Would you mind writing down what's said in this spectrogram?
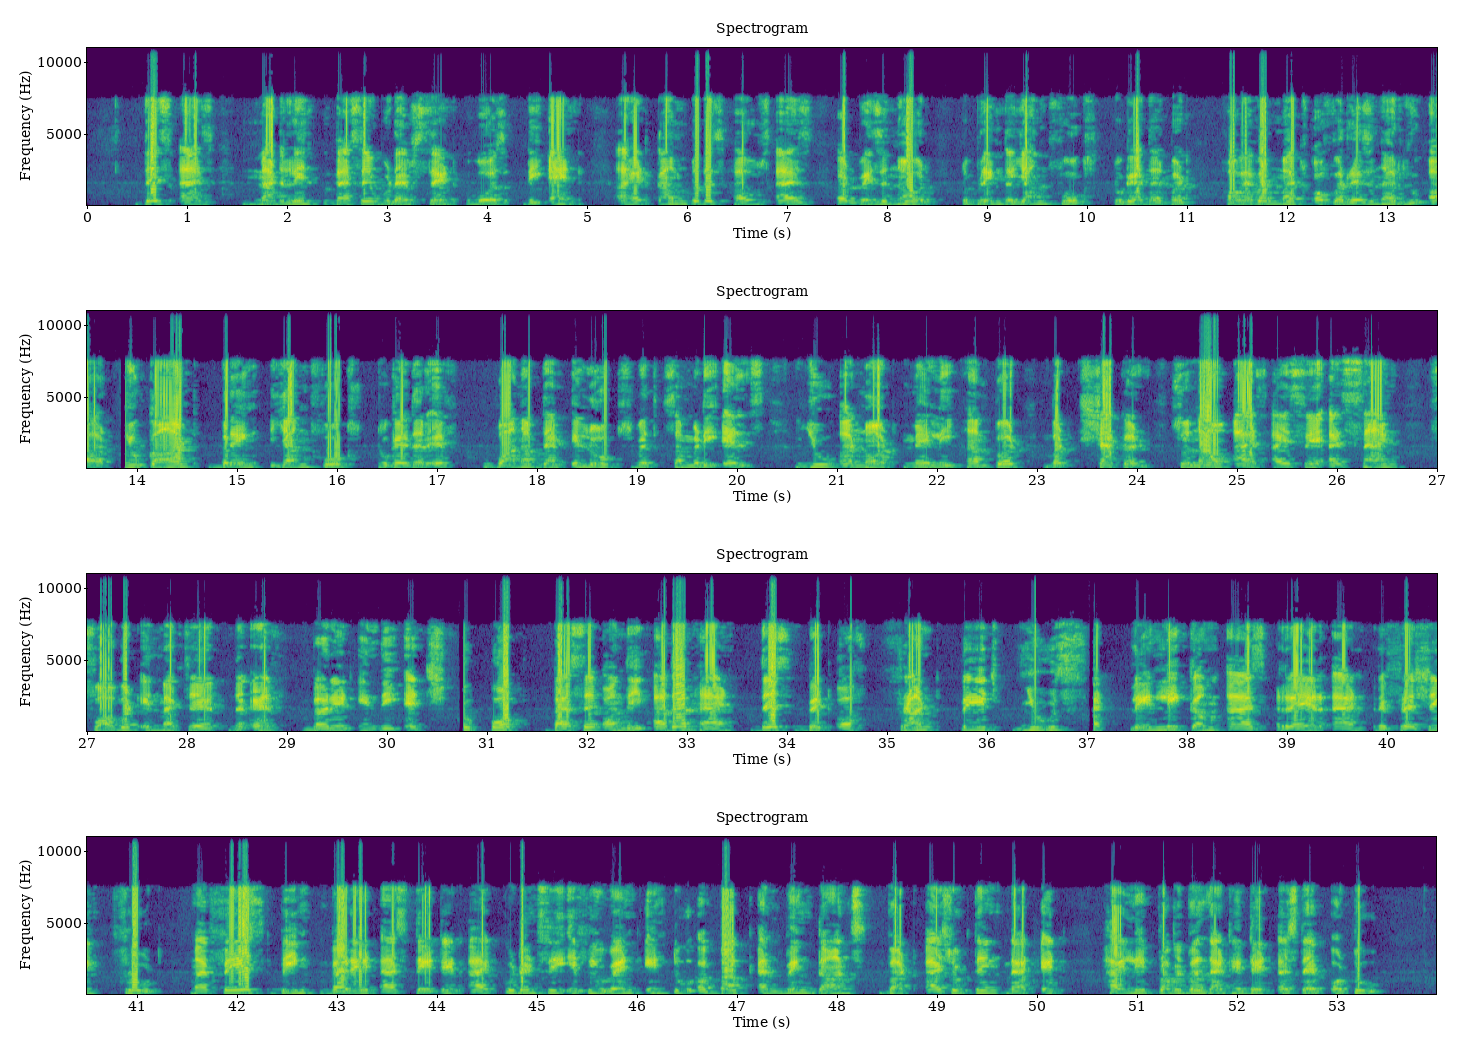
This, as Madeline Bassett would have said, was the end. I had come to this house as a reasoner to bring the young folks together, but however much of a reasoner you are, you can't bring young folks together if one of them elopes with somebody else. You are not merely hampered but shackled. So now, as I say, I sank forward in my chair, the F buried in the H. To Pop Bassett, on the other hand, this bit of front page news had plainly come as rare and refreshing fruit. My face being buried as stated, I couldn't see if he went into a buck and wing dance, but I should think that it highly probable that he did a step or two.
